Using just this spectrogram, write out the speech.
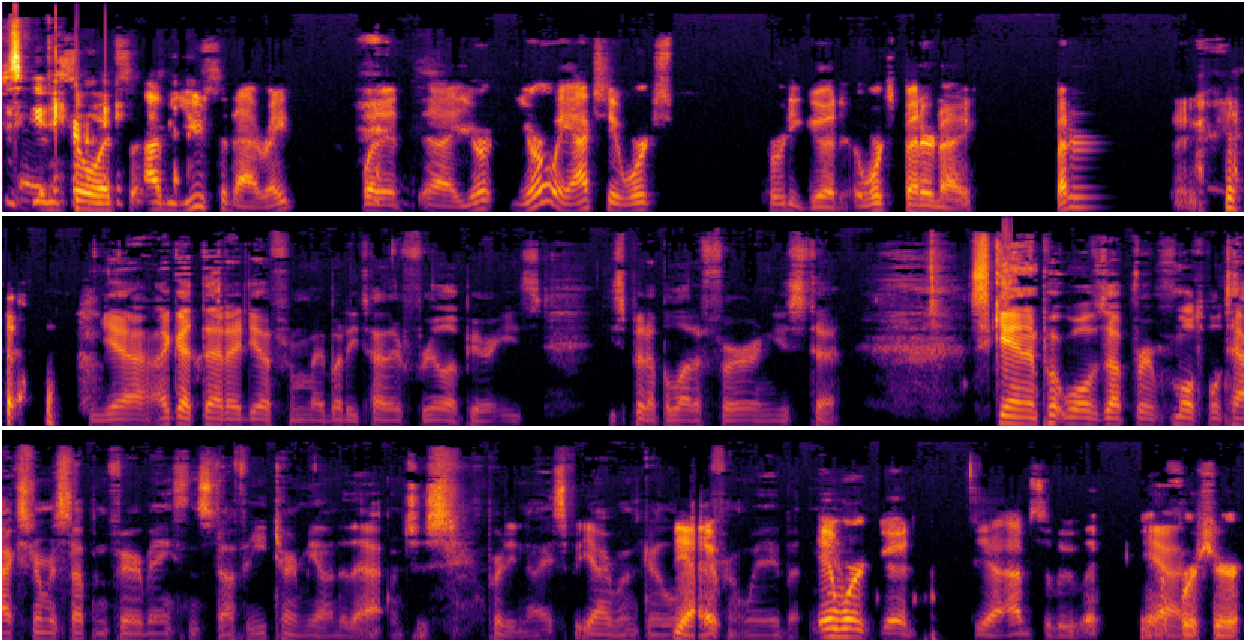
do and so it's I'm used to that, right? But it, uh, your your way actually works pretty good. It works better than I better. Yeah, I got that idea from my buddy Tyler Friel up here. He's he's put up a lot of fur and used to skin and put wolves up for multiple taxidermists up in Fairbanks and stuff, and he turned me onto that, which is pretty nice. But yeah, everyone's got a little Yeah, it- different way. But It worked good. Yeah, absolutely. Yeah, Yeah. for sure.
